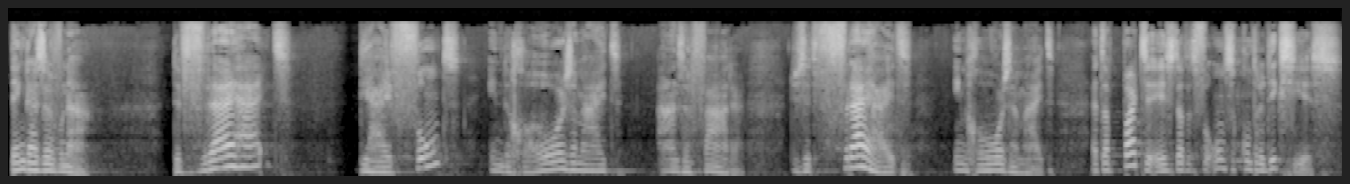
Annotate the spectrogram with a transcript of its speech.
Denk daar eens over na. De vrijheid die hij vond in de gehoorzaamheid aan zijn vader. Dus dit vrijheid in gehoorzaamheid. Het aparte is dat het voor ons een contradictie is.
